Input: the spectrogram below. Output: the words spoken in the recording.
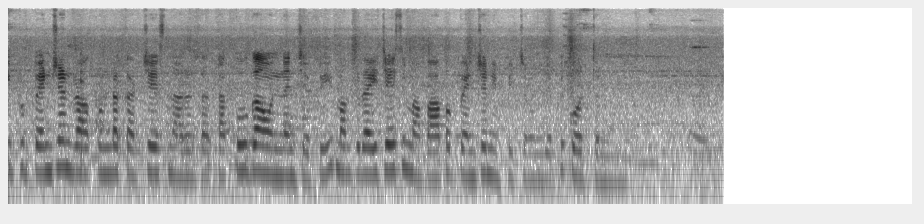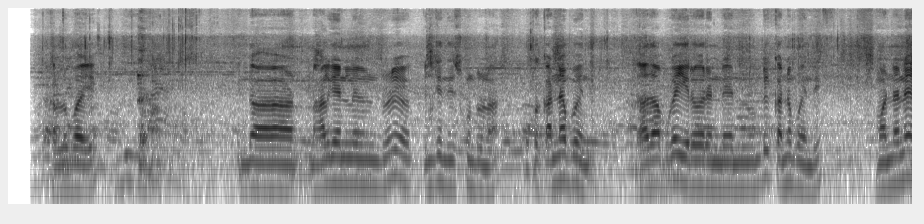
ఇప్పుడు పెన్షన్ రాకుండా కట్ చేసినారు సార్ తక్కువగా ఉందని చెప్పి మాకు దయచేసి మా పాపకు పెన్షన్ ఇప్పించమని చెప్పి కోరుతున్నాము. కల్లుబాయి. ఇంకా నాలుగేళ్ళ నుండి పెన్షన్ తీసుకుంటున్నా. ఒక కన్నె పోయింది. దాదాపుగా ఇరవై రెండేళ్ళ నుండి కన్నె పోయింది. మొన్ననే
